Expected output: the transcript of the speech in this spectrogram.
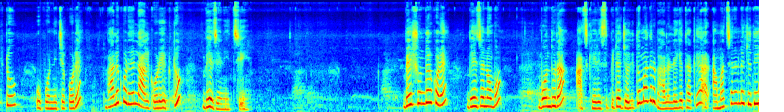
একটু উপর নিচে করে ভালো করে লাল করে একটু ভেজে নিচ্ছি। বেশ সুন্দর করে ভেজে নেব। বন্ধুরা, আজকের রেসিপিটা যদি তোমাদের ভালো লেগে থাকে আর আমার চ্যানেলে যদি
